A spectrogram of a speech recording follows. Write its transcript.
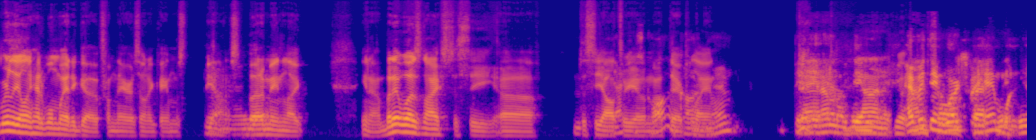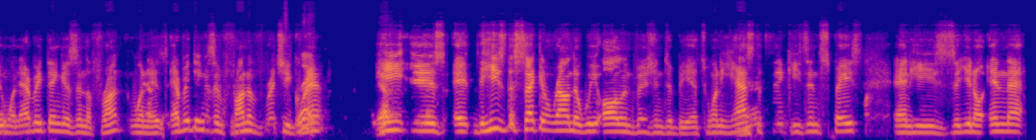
really only had one way to go from the Arizona game. Let's be Yeah, honest. yeah, But I mean, like, you know, but it was nice to see uh to see all That's three of them out there card, playing. man. Man, I'm gonna be Everything- honest. I'm Everything so works for him when when everything is in the front. When it's, everything is in front of Richie Right. Grant, Yep. he is a, he's the second round that we all envision to be. It's when he has Mhm. to think he's in space and he's you know in that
